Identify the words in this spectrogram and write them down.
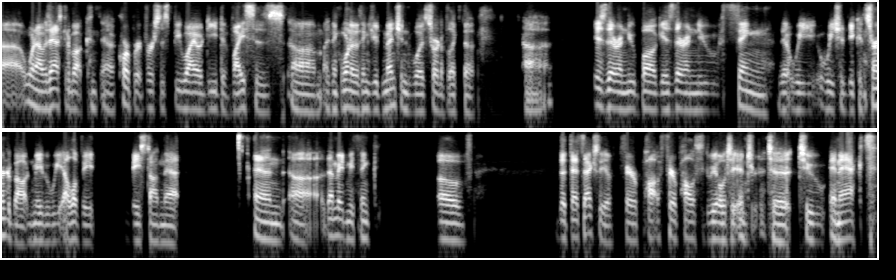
uh, when I was asking about con- uh, corporate versus BYOD devices, um, I think one of the things you'd mentioned was sort of like the uh, is there a new bug? Is there a new thing that we we should be concerned about? And maybe we elevate based on that. And uh, that made me think of that. That's actually a fair po- fair policy to be able to enter, to to enact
